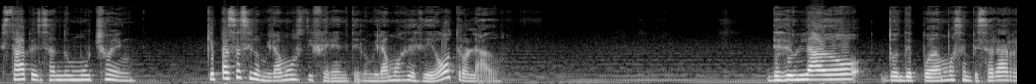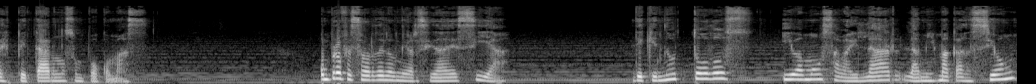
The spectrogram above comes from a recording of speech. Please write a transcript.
Estaba pensando mucho en qué pasa si lo miramos diferente, lo miramos desde otro lado. Desde un lado donde podamos empezar a respetarnos un poco más. Un profesor de la universidad decía de que no todos íbamos a bailar la misma canción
